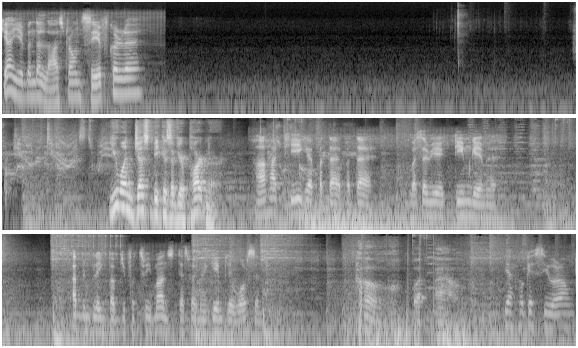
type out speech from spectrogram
क्या ये बंदा लास्ट राउंड सेव कर रहा है You won just because of your partner. हाँ हाँ ठीक है पता है पता है वैसे भी एक टीम गेम है I've been playing PUBG for three months. That's why my gameplay worsened. Oh, wow. Yeah, okay, see you around.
